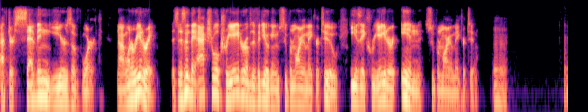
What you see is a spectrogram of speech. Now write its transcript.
after seven years of work. Now, I want to reiterate this isn't the actual creator of the video game Super Mario Maker 2. He is a creator in Super Mario Maker 2. Mm-hmm.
